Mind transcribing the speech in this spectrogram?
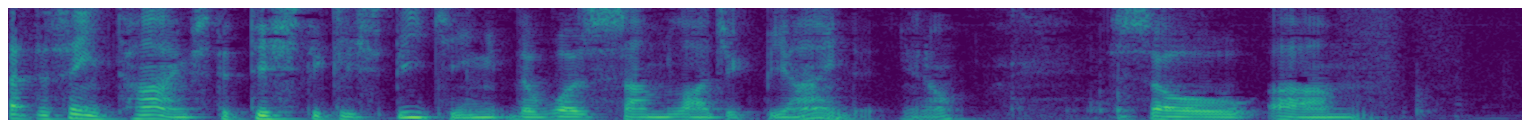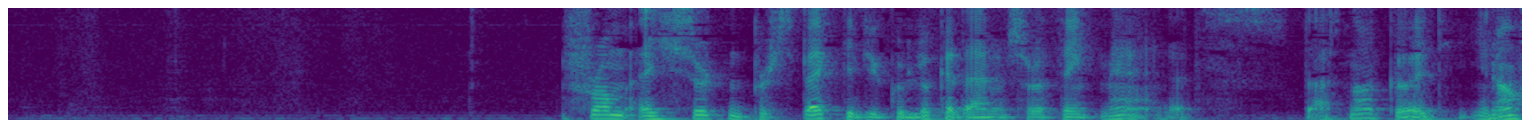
at the same time, statistically speaking, there was some logic behind it, you know? So, um, from a certain perspective, you could look at that and sort of think, man, that's that's not good, you know.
